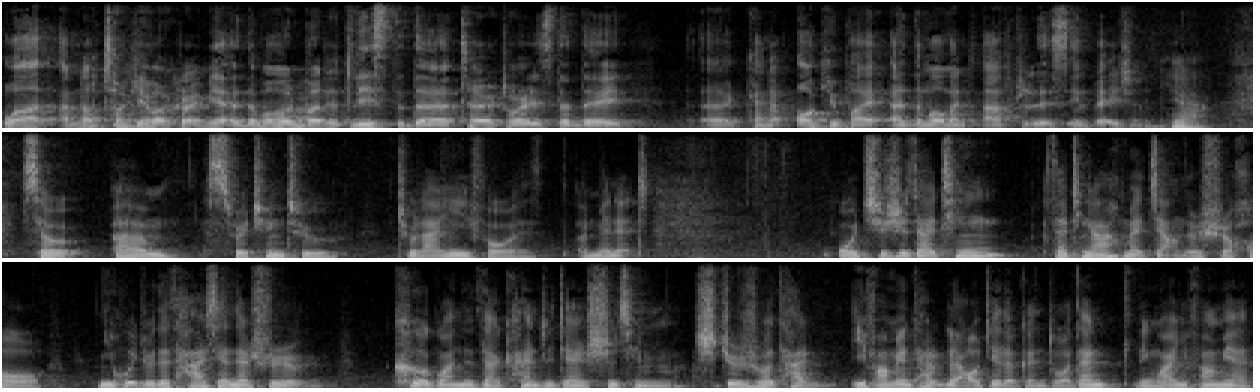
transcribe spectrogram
well, I'm not talking about Crimea at the moment, but at least the territories that they uh, kind of occupy at the moment after this invasion. Yeah. So um, switching to to 蓝翼 for a minute，我其实，在听在听阿赫麦讲的时候，你会觉得他现在是客观的在看这件事情吗？是，就是说他一方面他了解的更多，但另外一方面，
